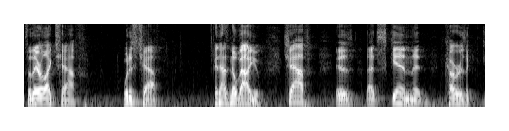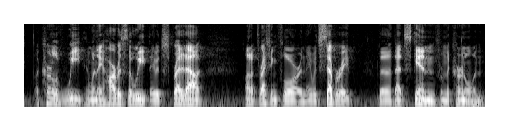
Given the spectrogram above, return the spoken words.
So they are like chaff what is chaff? It has no value. Chaff is that skin that covers a, a, kernel of wheat, and when they harvest the wheat, they would spread it out on a threshing floor and they would separate the, that skin from the kernel, and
